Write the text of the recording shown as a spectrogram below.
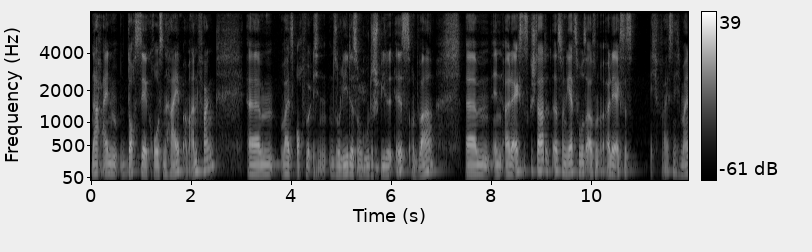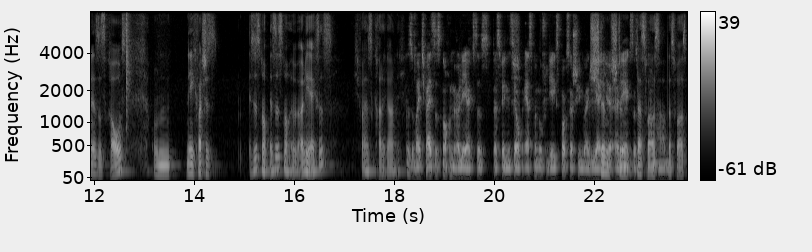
nach einem doch sehr großen Hype am Anfang, ähm, weil es auch wirklich ein solides und gutes Spiel ist und war, ähm, in Early Access gestartet ist und jetzt, wo es aus dem Early Access, ich weiß nicht, ich meine, es ist raus und, nee, Quatsch, ist, ist es noch, ist es noch im Early Access? Ich weiß es gerade gar nicht. Soweit ich weiß, ist es noch im Early Access. Deswegen ist es ja auch erstmal nur für die Xbox erschienen, weil die stimmt, ja hier stimmt. Early Access das war's, haben. Das war's.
